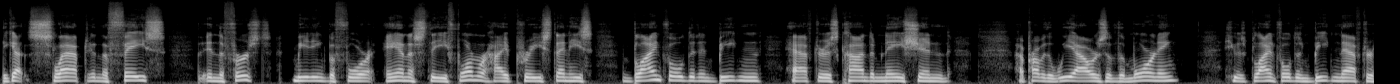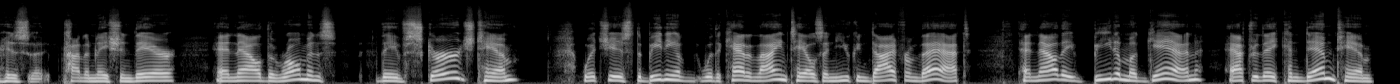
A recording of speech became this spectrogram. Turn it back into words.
He got slapped in the face in the first meeting before Annas, the former high priest. Then he's blindfolded and beaten after his condemnation, uh, probably the wee hours of the morning. He was blindfolded and beaten after his uh, condemnation there. And now the Romans, they've scourged him, which is the beating of with a cat of nine tails, and you can die from that. And now they've beat him again after they condemned him.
